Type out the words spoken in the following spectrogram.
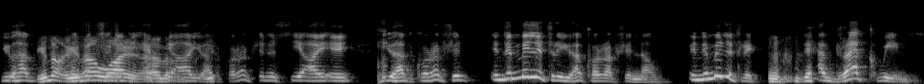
You have You know- you know corruption why, in the uh, FBI, you you- have corruption in CIA, you have corruption in the military. You have corruption now in the military. they have drag queens.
